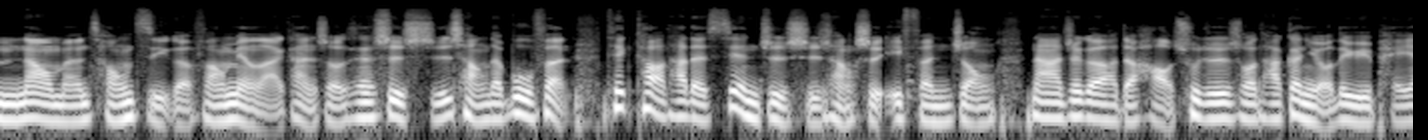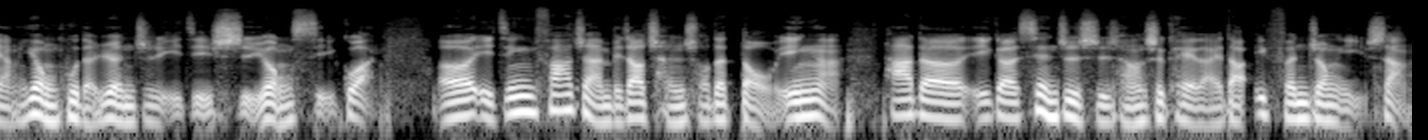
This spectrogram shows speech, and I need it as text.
嗯，那我们从几个方面来看，首先是时长的部分，TikTok 它的限制时长是一分钟，那这个的好处就是说它更有利于培养用户的认知以及使用习惯。而已经发展比较成熟的抖音啊，它的一个限制时长是可以来到一分钟以上，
